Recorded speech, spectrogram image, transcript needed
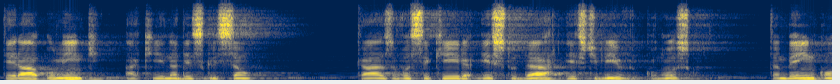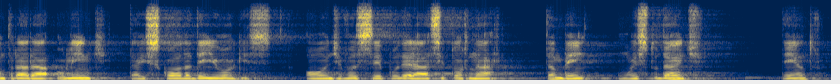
terá o link aqui na descrição. Caso você queira estudar este livro conosco, também encontrará o link da Escola de Yogis, onde você poderá se tornar também um estudante dentro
